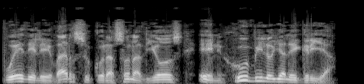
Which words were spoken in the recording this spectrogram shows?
puede elevar su corazón a Dios en júbilo y alegría.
